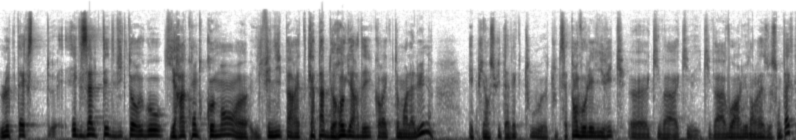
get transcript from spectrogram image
le texte exalté de Victor Hugo qui raconte comment il finit par être capable de regarder correctement la Lune et puis ensuite avec tout, euh, toute cette envolée lyrique euh, qui, va, avoir lieu dans le reste de son texte,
